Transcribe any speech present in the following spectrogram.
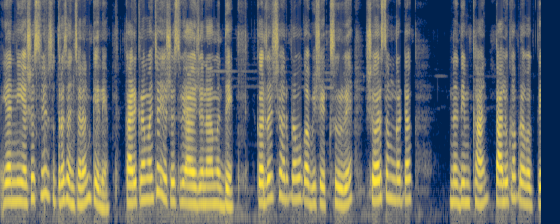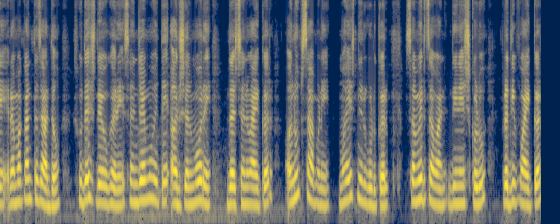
यांनी यशस्वी सूत्रसंचालन केले. कार्यक्रमाच्या यशस्वी आयोजनामध्ये कर्जत शहर प्रमुख अभिषेक सुर्वे शहर संघटक नदीम खान तालुका प्रवक्ते रमाकांत जाधव सुदेश देवघरे संजय मोहिते अर्शल मोरे दर्शन वायकर अनुप साबणे महेश निरगुडकर समीर चव्हाण दिनेश कडू प्रदीप वायकर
